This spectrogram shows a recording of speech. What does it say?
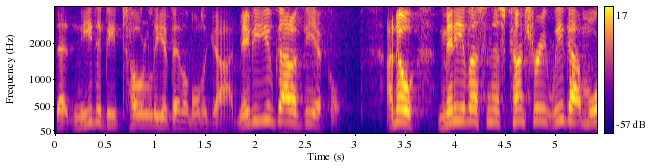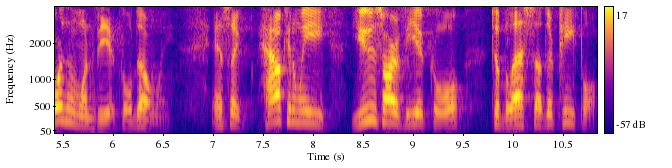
that need to be totally available to God? Maybe you've got a vehicle. I know many of us in this country, we've got more than one vehicle, don't we? And it's like, how can we use our vehicle to bless other people?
